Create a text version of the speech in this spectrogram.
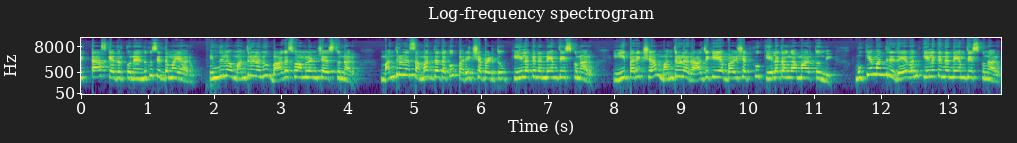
బిగ్ టాస్క్ ఎదుర్కొనేందుకు సిద్ధమయ్యారు. ఇందులో మంత్రులను భాగస్వాములను చేస్తున్నారు. మంత్రుల సమర్థతకు పరీక్ష పెడుతూ కీలక నిర్ణయం తీసుకున్నారు. ఈ పరీక్ష మంత్రుల రాజకీయ భవిష్యత్కు కీలకంగా మారుతుంది. ముఖ్యమంత్రి రేవంత్ కీలక నిర్ణయం తీసుకున్నారు.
